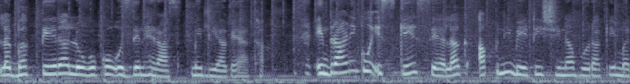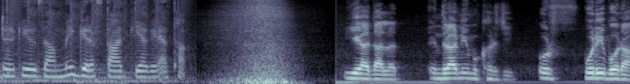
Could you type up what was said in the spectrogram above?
लगभग तेरह लोगों को उस दिन हिरासत में लिया गया था। इंद्राणी को इस केस से अलग अपनी बेटी शीना बोरा के मर्डर के इल्ज़ाम में गिरफ़्तार किया गया था। ये अदालत इंद्रानी मुखर्जी उर्फ़ पुरी बोरा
